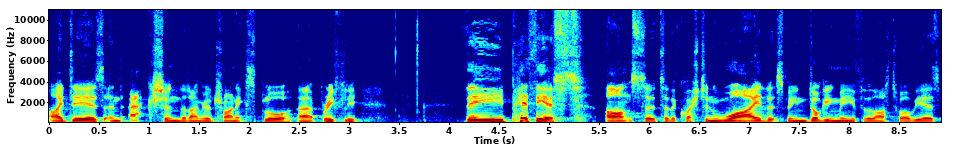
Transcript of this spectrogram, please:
ideas and action that I'm going to try and explore uh, briefly. The pithiest answer to the question why that's been dogging me for the last 12 years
